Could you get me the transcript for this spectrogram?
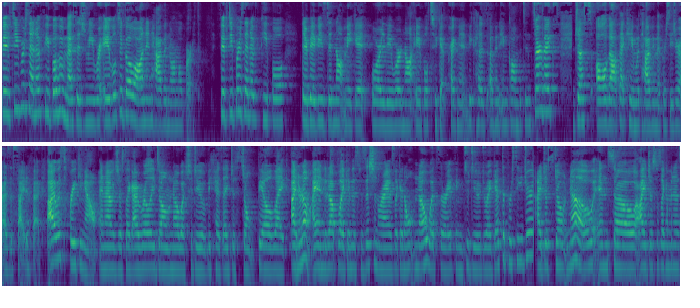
50% of people who messaged me were able to go on and have a normal birth. 50% of people, their babies did not make it or they were not able to get pregnant because of an incompetent cervix. Just all that that came with having the procedure as a side effect. I was freaking out and I was just like, I really don't know what to do because I just don't feel like, I don't know. I ended up like in this position where I was like, I don't know what's the right thing to do. Do I get the procedure? I just don't know. And so I just was like, I'm gonna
